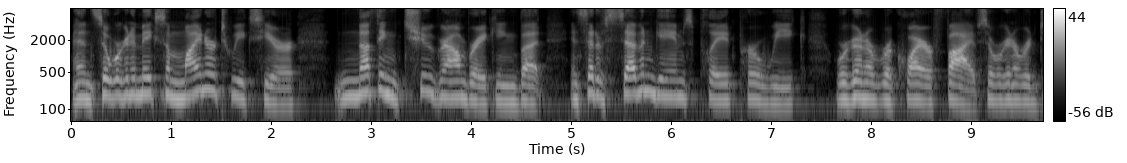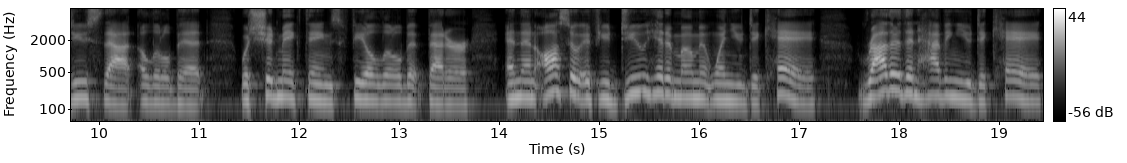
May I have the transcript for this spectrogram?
And so we're gonna make some minor tweaks here nothing too groundbreaking, but instead of seven games played per week, we're going to require five. So we're going to reduce that a little bit, which should make things feel a little bit better. And then also, if you do hit a moment when you decay, rather than having you decay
